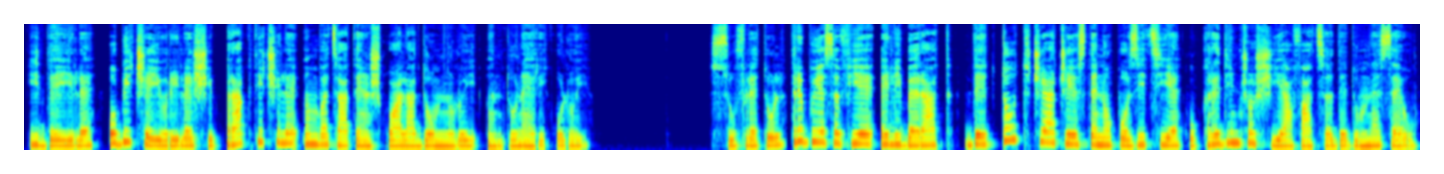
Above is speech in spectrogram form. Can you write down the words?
ideile, obiceiurile și practicile învățate în școala Domnului Întunericului. Sufletul trebuie să fie eliberat de tot ceea ce este în opoziție cu credincioșia față de Dumnezeu.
